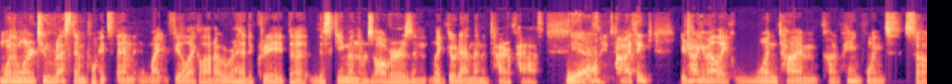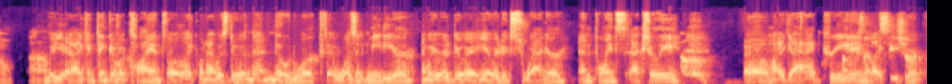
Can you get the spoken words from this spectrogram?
more than one or two REST endpoints, then it might feel like a lot of overhead to create the, the schema and the resolvers and like go down that entire path. At Yeah. the same time, I think you're talking about like one time kind of pain points. So, um, But yeah, I can think of a client though, like when I was doing that node work that wasn't Meteor, and we were doing, you know, we were doing Swagger endpoints actually. Oh, Oh my God, creating like C sharp.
